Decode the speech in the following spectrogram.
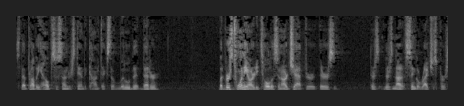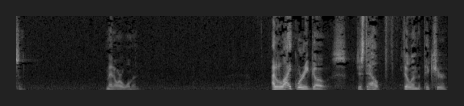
So that probably helps us understand the context a little bit better. But verse 20 already told us in our chapter there's, there's, there's not a single righteous person, man or woman. I like where he goes, just to help fill in the picture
